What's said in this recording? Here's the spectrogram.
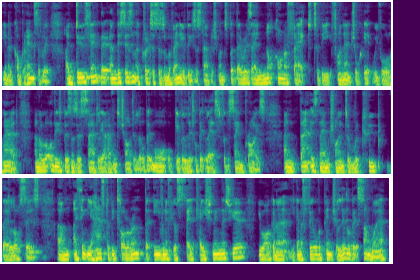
you know, comprehensively. I do think that, and this isn't a criticism of any of these establishments, but there is a knock-on effect to the financial hit we've all had, and a lot of these businesses, sadly, are having to charge a little bit more or give a little bit less for the same price, and that is them trying to recoup their losses. Um, I think you have to be tolerant that even if you're staycationing this year, you are gonna you're gonna feel the pinch a little bit somewhere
